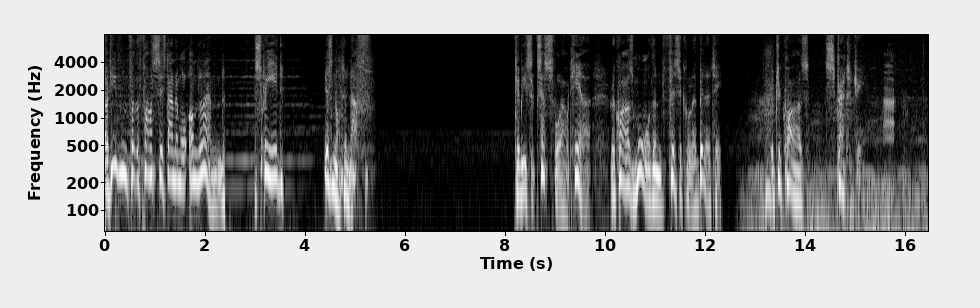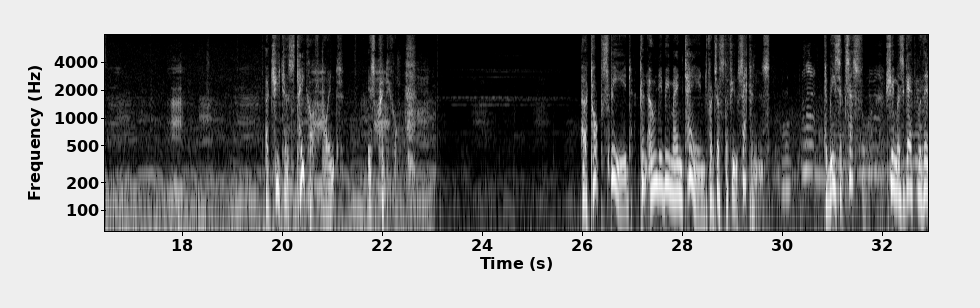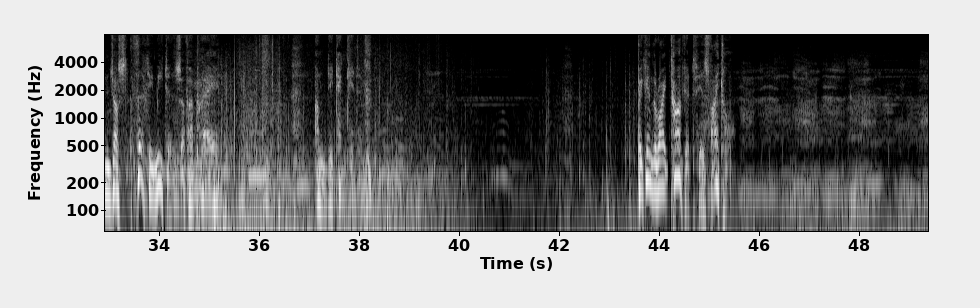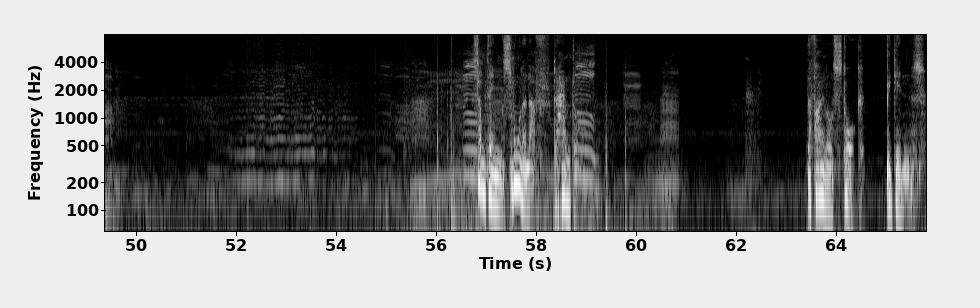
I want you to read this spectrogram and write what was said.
But even for the fastest animal on land, speed is not enough. To be successful out here requires more than physical ability. It requires strategy. A cheetah's takeoff point is critical. Her top speed can only be maintained for just a few seconds. To be successful, she must get within just 30 meters of her prey, undetected. Picking the right target is vital. Something small enough to handle. The final stalk begins.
